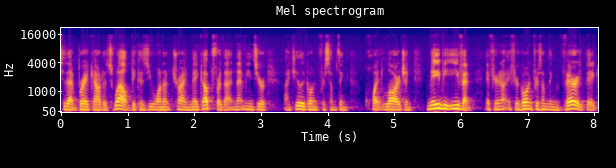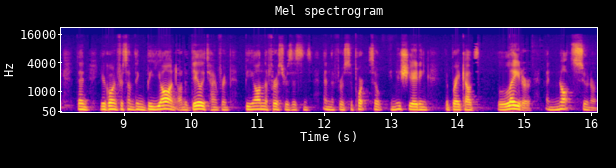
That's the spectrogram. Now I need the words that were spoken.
to that breakout as well because you want to try and make up for that and that means you're ideally going for something quite large. And maybe even if you're not if you're going for something very big then you're going for something beyond on a daily time frame beyond the first resistance and the first support. So initiating the breakouts later and not sooner.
